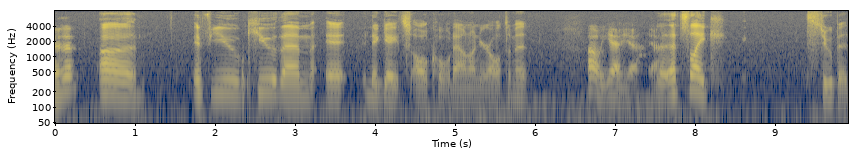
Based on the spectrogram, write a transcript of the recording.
is it? Uh, if you Q them, it negates all cooldown on your ultimate. Oh yeah, yeah, yeah. That's like stupid.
